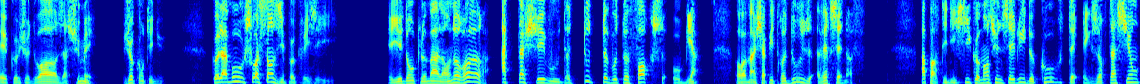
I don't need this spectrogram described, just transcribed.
et que je dois assumer. Je continue. Que l'amour soit sans hypocrisie. Ayez donc le mal en horreur, attachez-vous de toute votre force au bien. Romains chapitre 12, verset 9. À partir d'ici commence une série de courtes exhortations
